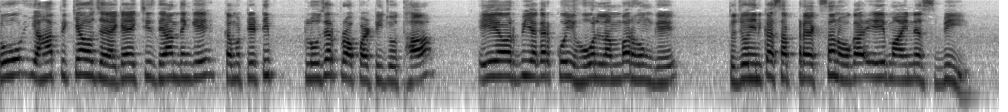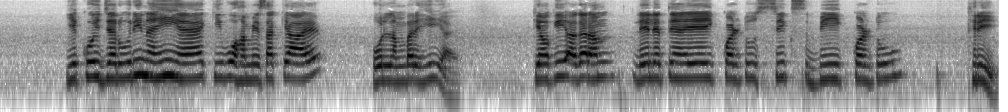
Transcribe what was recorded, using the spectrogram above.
तो यहाँ पे क्या हो जाएगा, एक चीज़ ध्यान देंगे, कम्यूटेटिव क्लोजर प्रॉपर्टी जो था ए और बी अगर कोई होल नंबर होंगे तो जो इनका सब्ट्रैक्शन होगा ए माइनस बी ये कोई ज़रूरी नहीं है कि वो हमेशा क्या आए, होल नंबर ही आए। क्योंकि अगर हम ले लेते हैं a equal to six b equal to three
